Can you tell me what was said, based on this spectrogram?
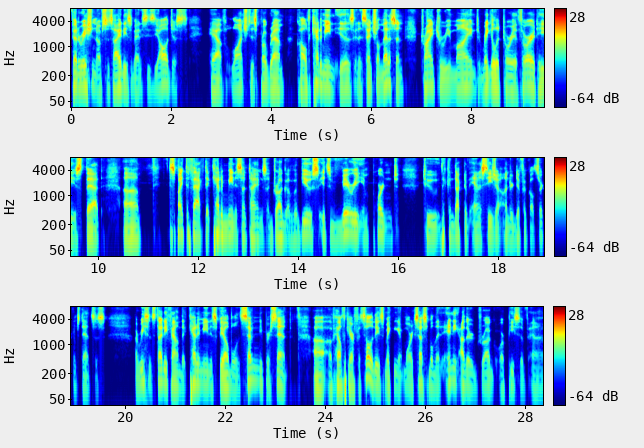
Federation of Societies of Anesthesiologists have launched this program called Ketamine is an Essential Medicine, trying to remind regulatory authorities that uh, despite the fact that ketamine is sometimes a drug of abuse, it's very important to the conductive anesthesia under difficult circumstances. A recent study found that ketamine is available in 70% uh, of healthcare facilities, making it more accessible than any other drug or piece of uh,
